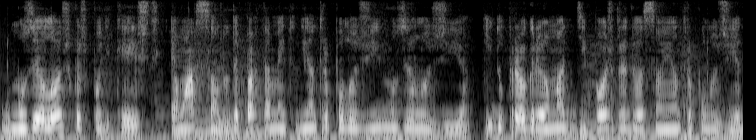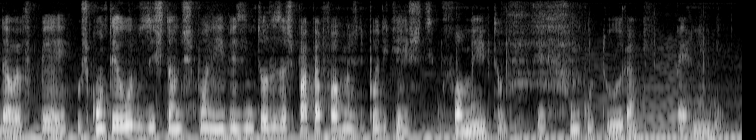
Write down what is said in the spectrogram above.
O Museológicas Podcast é uma ação do Departamento de Antropologia e Museologia e do Programa de Pós-Graduação em Antropologia da UFPE. Os conteúdos estão disponíveis em todas as plataformas de podcast. Fomento é Funcultura Pernambuco.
